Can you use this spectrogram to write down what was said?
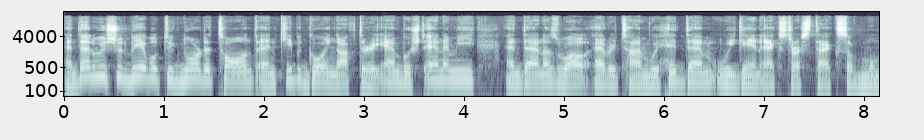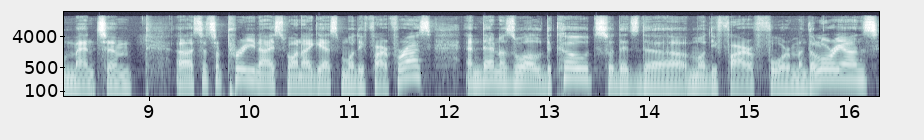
and then we should be able to ignore the taunt and keep going after the ambushed enemy and then as well every time we hit them we gain extra stacks of momentum. Uh, so it's a pretty nice one I guess modifier for us. And then as well the code so that's the modifier for Mandalorians.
